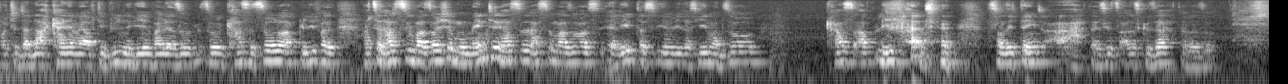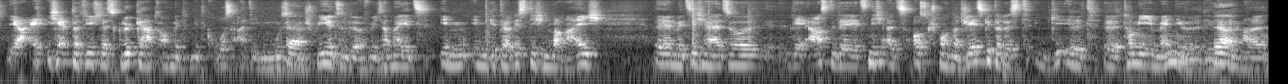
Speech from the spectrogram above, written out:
wollte danach keiner mehr auf die Bühne gehen, weil er so, so ein krasses Solo abgeliefert hat. Hast du, hast du mal solche Momente, hast du, hast du mal sowas erlebt, dass irgendwie, dass jemand so krass abliefert, dass man sich denkt, ah, da ist jetzt alles gesagt oder so. Ja, ich habe natürlich das Glück gehabt, auch mit, mit großartigen Musikern Ja. spielen zu dürfen. Ich sag mal jetzt im, im gitarristischen Bereich äh, mit Sicherheit so der erste, der jetzt nicht als ausgesprochener Jazzgitarrist gilt, äh, Tommy Emmanuel, der Ja. halt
